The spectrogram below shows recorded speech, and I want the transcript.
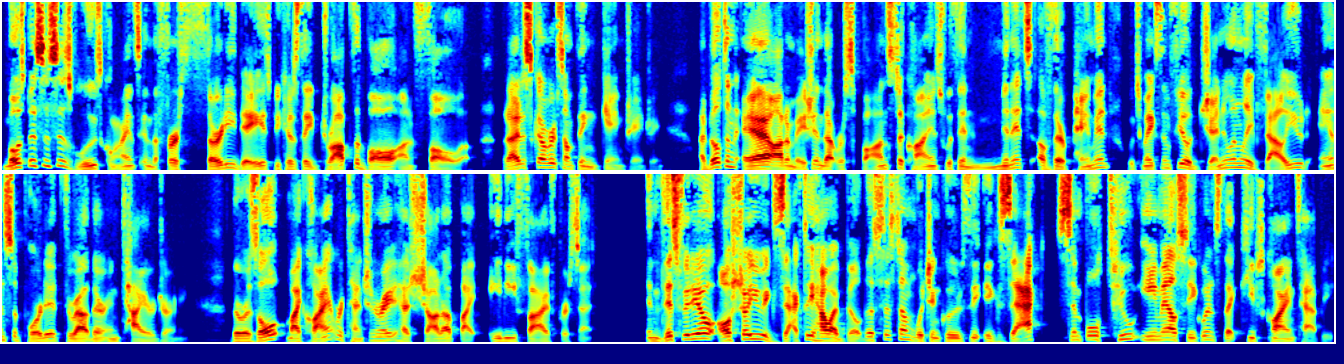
most businesses lose clients in the first 30 days because they drop the ball on follow up. But I discovered something game changing. I built an AI automation that responds to clients within minutes of their payment, which makes them feel genuinely valued and supported throughout their entire journey. The result, my client retention rate has shot up by 85%. In this video, I'll show you exactly how I built this system, which includes the exact simple two email sequence that keeps clients happy,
